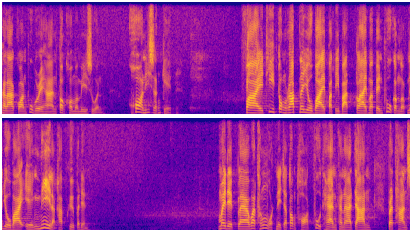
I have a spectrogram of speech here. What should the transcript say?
คลากรผู้บริหารต้องเข้ามามีส่วน ข้อนี้สังเกต ฝ่ายที่ต้องรับนโยบายปฏิบัติกลายมาเป็นผู้กำหนดนโยบายเองนี่แหละครับ คือประเด็น ไม่ได้แปลว่าทั้งหมดเนี่ยจะต้องถอดผู้แทนคณาจารย์ ประธานส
